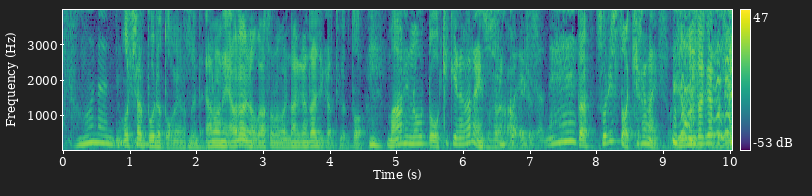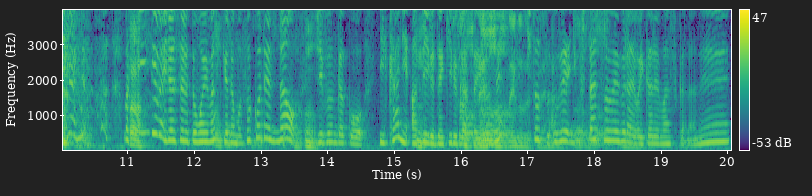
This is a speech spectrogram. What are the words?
そうなんです、ね、おっしゃる通りだと思いますね。あのね、我々の場その何が大事かというと、周りの音を聞きながら演奏するわけです。そうですよね。だから、ソリストは聞かないんですよ。自分だけやってていいんですよ。まあ、聞いてはいらっしゃると思いますけども、そこでなお、自分がこう、いかにアピールできるかというね、一、つ上に、二つ上ぐらいは行かれますからね。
